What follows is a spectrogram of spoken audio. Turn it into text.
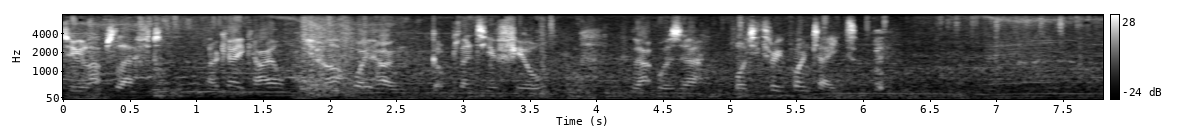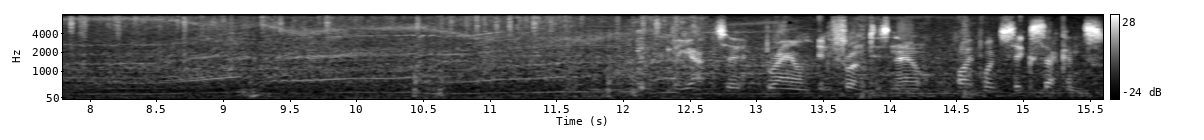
Two laps left. Okay, Kyle, you're halfway home. Got plenty of fuel. That was uh, 43.8. The gap to Brown in front is now 5.6 seconds.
